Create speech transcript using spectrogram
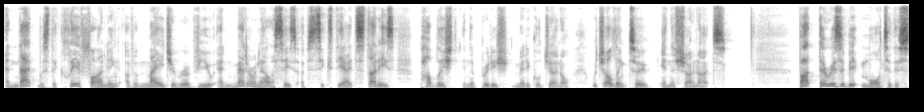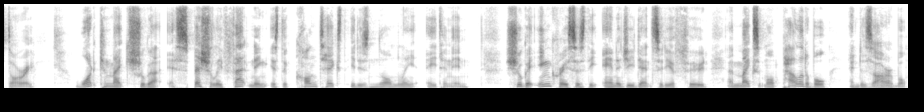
And that was the clear finding of a major review and meta analysis of 68 studies published in the British Medical Journal, which I'll link to in the show notes. But there is a bit more to this story. What can make sugar especially fattening is the context it is normally eaten in. Sugar increases the energy density of food and makes it more palatable and desirable.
